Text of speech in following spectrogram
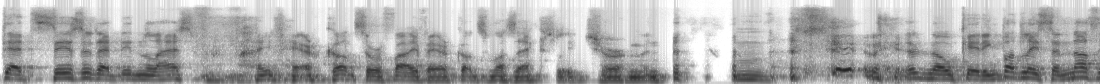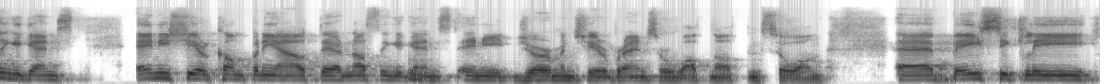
that scissor that didn't last for five haircuts or five haircuts was actually German. Mm. no kidding. But listen, nothing against any shear company out there, nothing hmm. against mm. any German shear brands or whatnot, and so on. Uh, basically,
